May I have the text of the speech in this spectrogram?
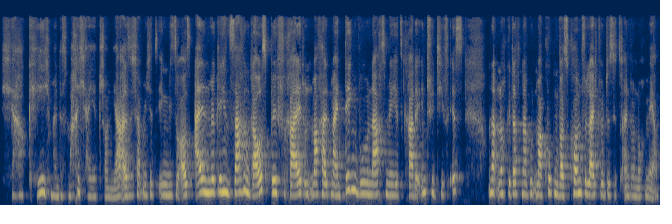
ja, okay, ich meine, das mache ich ja jetzt schon, ja. Also ich habe mich jetzt irgendwie so aus allen möglichen Sachen rausbefreit und mache halt mein Ding, wonach es mir jetzt gerade intuitiv ist. Und habe noch gedacht, na gut, mal gucken, was kommt. Vielleicht wird es jetzt einfach noch mehr.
